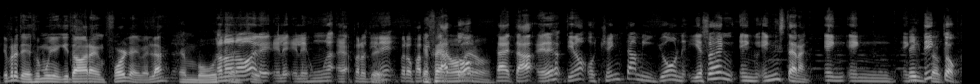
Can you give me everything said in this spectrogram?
Siempre tiene su muñequito ahora en Fortnite, ¿verdad? Embuste, No, no, no, sí. él, él- él es un... eh, Pero tiene... Sí. Pero papi, Qué está top. O sea, está, él es- tiene 80 millones. Y eso es en, en- en Instagram. En, en, en TikTok. TikTok.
